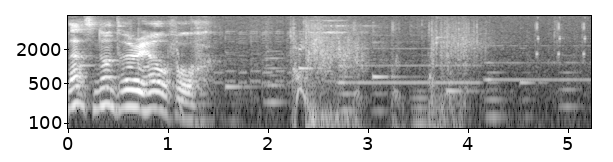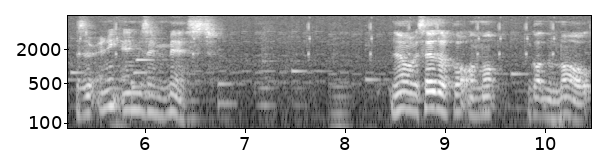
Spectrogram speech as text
That's not very helpful. Is there any enemies I missed? No, it says I've got all, got them all.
